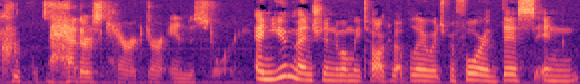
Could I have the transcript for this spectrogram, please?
crucial to Heather's character in the story. And you mentioned when we talked about Blair Witch before, this in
